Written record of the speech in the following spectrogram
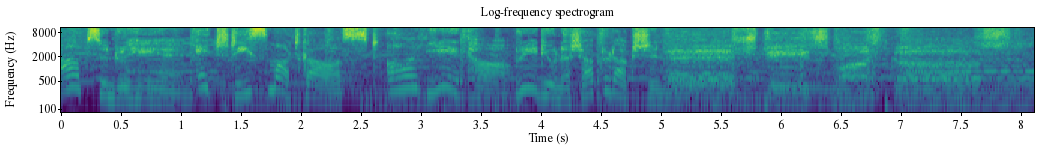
आप सुन रहे हैं एच डी स्मार्ट कास्ट और ये था रेडियो नशा प्रोडक्शन एचडी स्मार्ट Smartcast.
